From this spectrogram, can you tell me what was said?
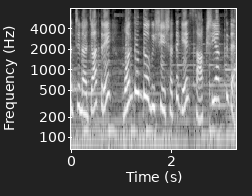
ಅಜ್ಜನ ಜಾತ್ರೆ ಒಂದೊಂದು ವಿಶೇಷತೆಗೆ ಸಾಕ್ಷಿಯಾಗ್ತಿದೆ.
